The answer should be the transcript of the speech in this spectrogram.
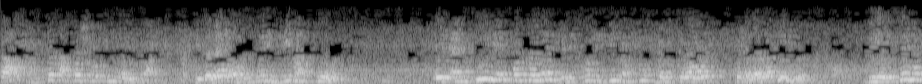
صح؟ من تسع أشهر إلى يطلع يبقى ده بنتولد بيه مقفول الانتيريور كونتيننت بنتولد بيه مفتوح باضطراب ثلاثة فيزر بيقتلوا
